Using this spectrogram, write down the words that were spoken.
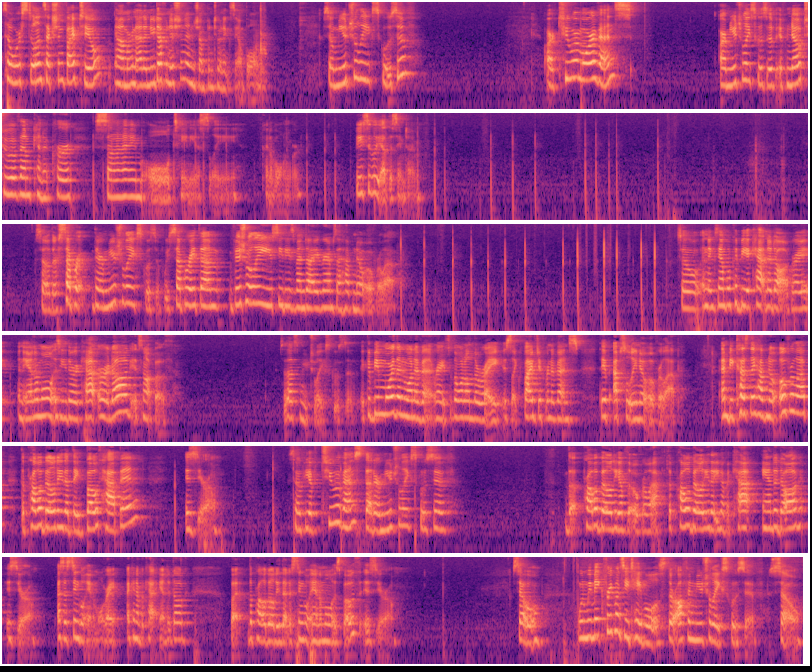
So we're still in section 5.2. Um, we're going to add a new definition and jump into an example. So mutually exclusive are two or more events are mutually exclusive if no two of them can occur simultaneously. Kind of a long word. Basically at the same time. So they're separate, they're mutually exclusive. We separate them. Visually, you see these Venn diagrams that have no overlap. So an example could be a cat and a dog, right? An animal is either a cat or a dog, it's not both. So that's mutually exclusive. It could be more than one event, right? So the one on the right is like five different events. They have absolutely no overlap. And because they have no overlap, the probability that they both happen is zero. So if you have two events that are mutually exclusive, the probability of the overlap, the probability that you have a cat and a dog is zero as a single animal, right? I can have a cat and a dog, but the probability that a single animal is both is zero. So when we make frequency tables, they're often mutually exclusive. So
